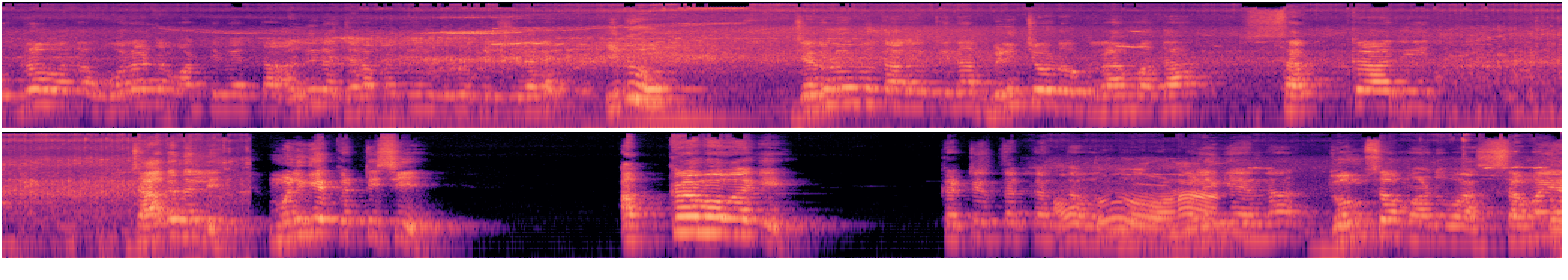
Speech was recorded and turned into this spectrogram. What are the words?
ಉಗ್ರವಾದ ಹೋರಾಟ ಮಾಡ್ತೀವಿ ಅಂತ ಅಲ್ಲಿನ ಜನಪ್ರತಿನಿಧಿಗಳು ತಿಳಿಸಿದ್ದಾರೆ. ಇದು ಜಗಳೂರು ತಾಲೂಕಿನ ಬಿಳಿಚೋಡು ಗ್ರಾಮದ ಸರ್ಕಾರಿ ಜಾಗದಲ್ಲಿ ಮಳಿಗೆ ಕಟ್ಟಿಸಿ ಅಕ್ರಮವಾಗಿ ಕಟ್ಟಿರ್ತಕ್ಕಂಥ ಧ್ವಂಸ ಮಾಡುವ ಸಮಯ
